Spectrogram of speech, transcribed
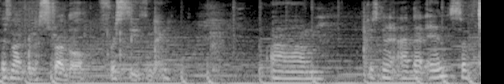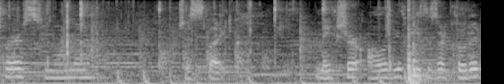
it's not gonna struggle for seasoning. Um, just gonna add that in. So first you wanna just like Make sure all of your pieces are coated.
